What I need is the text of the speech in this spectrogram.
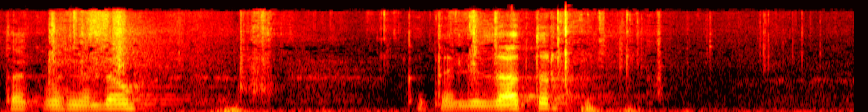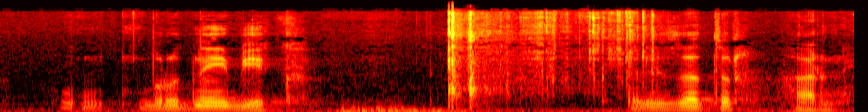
так виглядав каталізатор у брудний бік. Каталізатор гарний.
